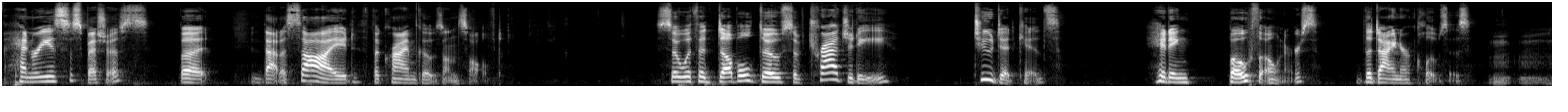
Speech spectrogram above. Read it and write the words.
Henry is suspicious, but that aside, the crime goes unsolved. So, with a double dose of tragedy, two dead kids hitting both owners, the diner closes. Mm-hmm.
